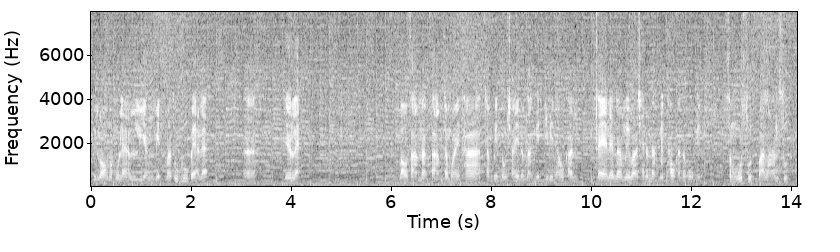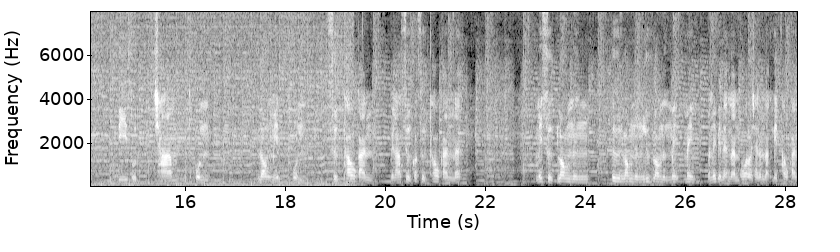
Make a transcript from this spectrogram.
คือลองมาหมดแล้วเรียงเม็ดมาทุกรูปแบบแล้วอ่านั่แหละ เบาสามหนักสามจำไว้ถ้าจำเป็นต้องใช้น้ำหนักเม็ดที่ไม่เท่ากัน แต่แนะนำเลยว่าใช้น้ำหนักเม็ดเท่ากันทั้งหกเม็ดสมูทสุดบาลานซ์สุด ดีสุด ชามทนล่องเม็ดทนสึกเท่ากัน เวลาสึกก็สึกเท่ากันนะ ไม่สึกล่องหนึ่งตื้นล่องหนึ่งลึกล่องหนึ่งไม่ไม่ มันไม่เป็นแบบนั้นเพราะว่าเราใช้น้ำหนักเม็ดเท่ากัน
